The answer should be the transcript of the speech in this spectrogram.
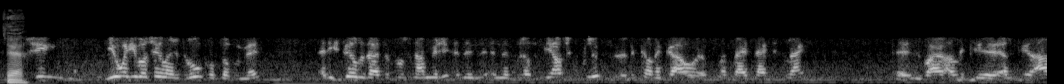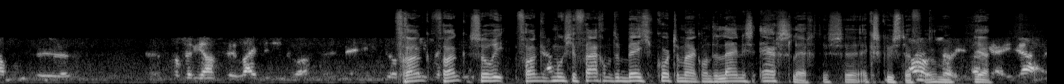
Ja. Die jongen die was heel erg dronken op dat moment. En die speelde daar, dat was een, een, een Braziliaanse club, de Canacao, vlakbij Plein. En er waren elke, elke avond uh, Braziliaanse live te zien was. Frank, Frank, sorry. Frank, ik moest je vragen om het een beetje kort te maken, want de lijn is erg slecht. Dus uh, excuus daarvoor. Oh, sorry. Maar, ja. Okay, ja.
